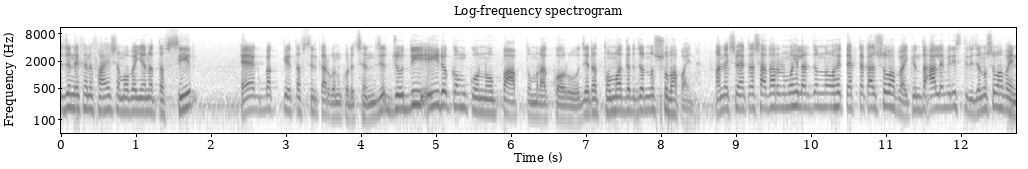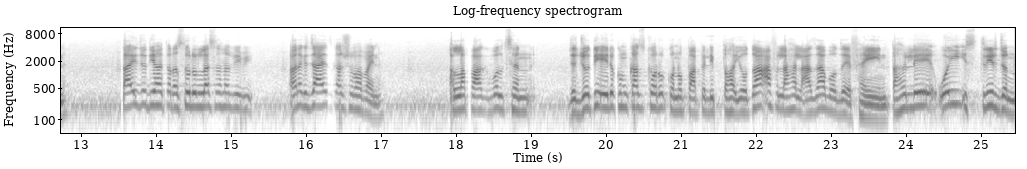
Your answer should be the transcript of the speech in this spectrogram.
এই জন্য এখানে ফাহেসা মোবাইয়ানা তফসির এক বাক্যে তাফসির কার্বন করেছেন যে, যদি এই রকম কোনো পাপ তোমরা করো, যেটা তোমাদের জন্য শোভা পায় না। অনেক সময় একটা সাধারণ মহিলার জন্য হয়তো একটা কাজ শোভা পায়, কিন্তু আলেমের স্ত্রীর জন্য শোভা পায় না। তাই যদি হয়তো রসুল্লাহ বিবি, অনেক জায়েজ কাজ শোভা পায় না। আল্লাহ পাক বলছেন যে, যদি এইরকম কাজ করো, কোনো পাপে লিপ্ত হয় ওদা আফলাহাল আজাব ওদে ফাইন তাহলে ওই স্ত্রীর জন্য,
